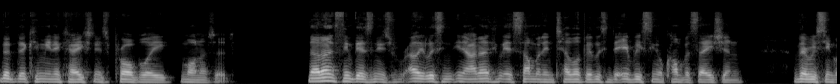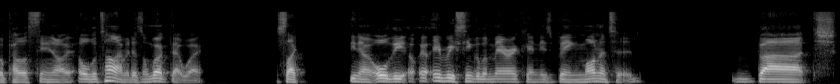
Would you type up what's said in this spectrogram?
that the communication is probably monitored. Now, I don't think there's an Israeli listen, you know, I don't think there's someone in Tel Aviv listening to every single conversation of every single Palestinian all the time. It doesn't work that way. It's like, you know, all the every single American is being monitored, but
